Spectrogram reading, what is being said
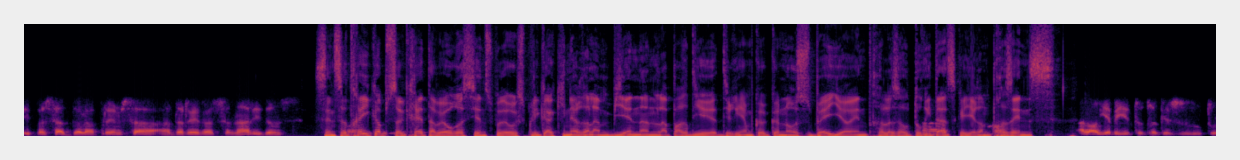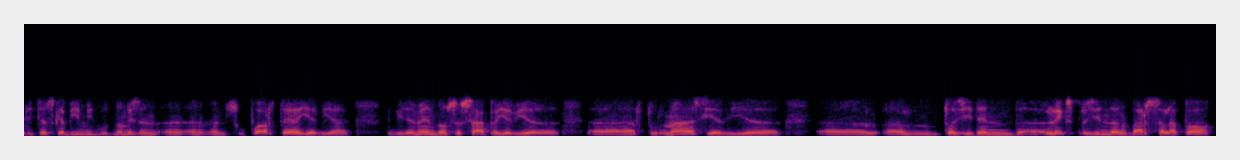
he passat de la premsa a darrere l'escenari, doncs sense trair cap secret, a veure si ens podeu explicar quin era l'ambient en la part, diríem, que, que no es veia entre les autoritats ah, que hi eren presents. Alors, hi havia totes aquestes autoritats que havien vingut només en, en, en suport, eh? Hi havia, evidentment, doncs se sap, eh? hi havia uh, Artur Mas, hi havia uh, el president, l'expresident del Barça a la, port,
